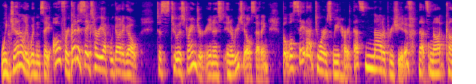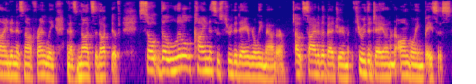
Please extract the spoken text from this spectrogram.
We generally wouldn't say, "Oh, for goodness sakes, hurry up, we got to go," to to a stranger in a in a retail setting. But we'll say that to our sweetheart. That's not appreciative. That's not kind, and it's not friendly, and it's not seductive. So the little kindnesses through the day really matter. Outside of the bedroom, through the day on an ongoing basis.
